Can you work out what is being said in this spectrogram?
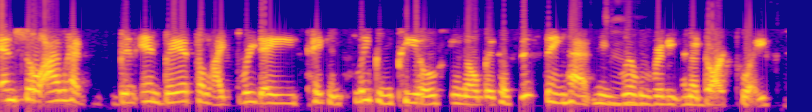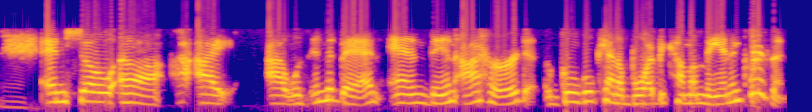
And so I had been in bed for like three days taking sleeping pills, you know, because this thing had me yeah. really, really in a dark place. Yeah. And so uh, I, I was in the bed, and then I heard Google, can a boy become a man in prison?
